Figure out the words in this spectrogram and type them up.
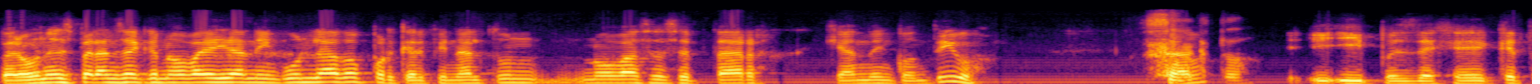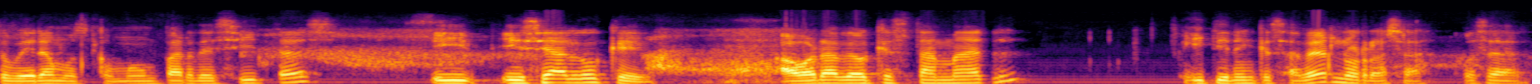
Pero una esperanza que no va a ir a ningún lado porque al final tú no vas a aceptar que anden contigo. Exacto. Y, y, pues dejé que tuviéramos como un par de citas y hice algo que ahora veo que está mal y tienen que saberlo, raza. O sea,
